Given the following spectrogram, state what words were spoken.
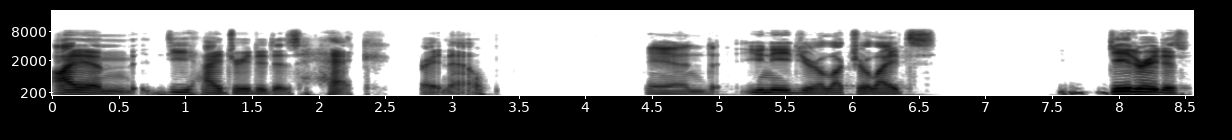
I am dehydrated as heck right now. And you need your electrolytes. Gatorade is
